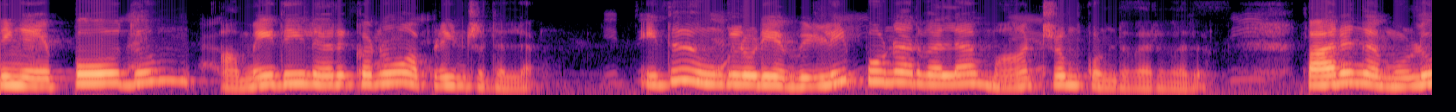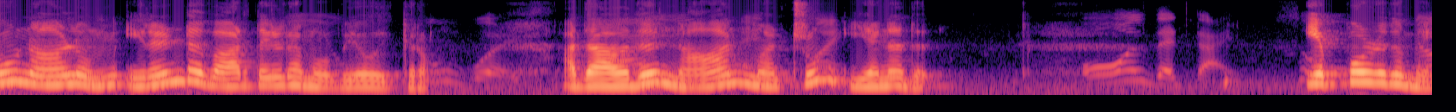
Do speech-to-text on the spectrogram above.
நீங்க எப்போதும் அமைதியில இருக்கணும் அப்படின்றதில்ல. இது உங்களுடைய விழிப்புணர்வுல மாற்றம் கொண்டு வருவது. பாருங்க முழு நாளும் 2 வார்த்தைகள் நம்ம உபயோகிக்கிறோம். அதாவது நான் மற்றும் எனது. எப்பொழுதுமே.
